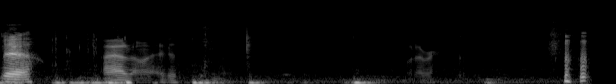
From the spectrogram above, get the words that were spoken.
Yeah. I don't know. I just whatever.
